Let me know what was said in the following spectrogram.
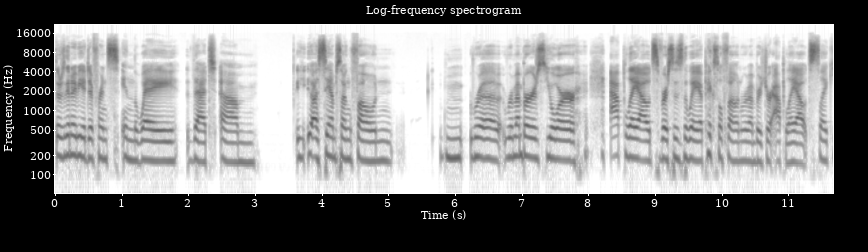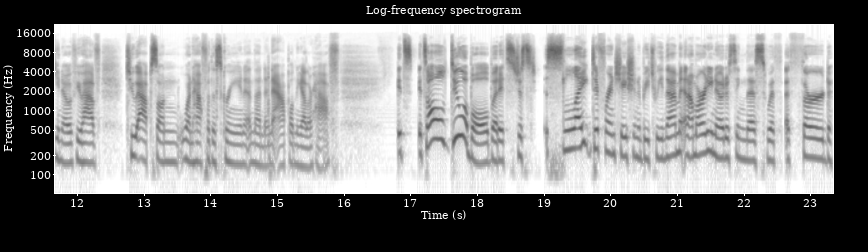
There's going to be a difference in the way that um, a Samsung phone re- remembers your app layouts versus the way a Pixel phone remembers your app layouts. Like, you know, if you have two apps on one half of the screen and then an app on the other half. It's it's all doable, but it's just slight differentiation between them. And I'm already noticing this with a third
